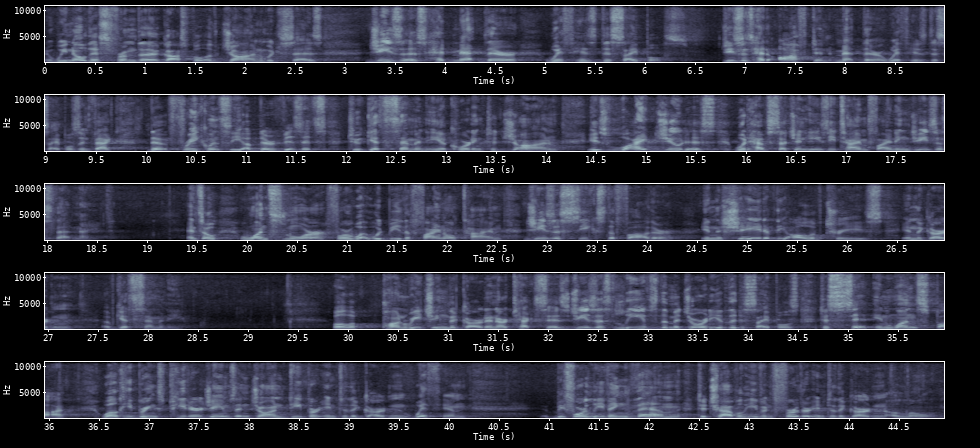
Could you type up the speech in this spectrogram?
We know this from the Gospel of John, which says Jesus had met there with his disciples. Jesus had often met there with his disciples. In fact, the frequency of their visits to Gethsemane, according to John, is why Judas would have such an easy time finding Jesus that night. And so, once more, for what would be the final time, Jesus seeks the Father in the shade of the olive trees in the Garden of Gethsemane. Well, upon reaching the garden, our text says, Jesus leaves the majority of the disciples to sit in one spot while he brings Peter, James, and John deeper into the garden with him before leaving them to travel even further into the garden alone.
